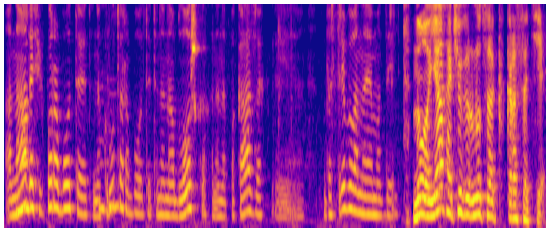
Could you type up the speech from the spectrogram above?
Она Но- до сих пор работает, она круто работает, она на обложках, она на показах, и востребованная модель. Но я хочу вернуться к красоте.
